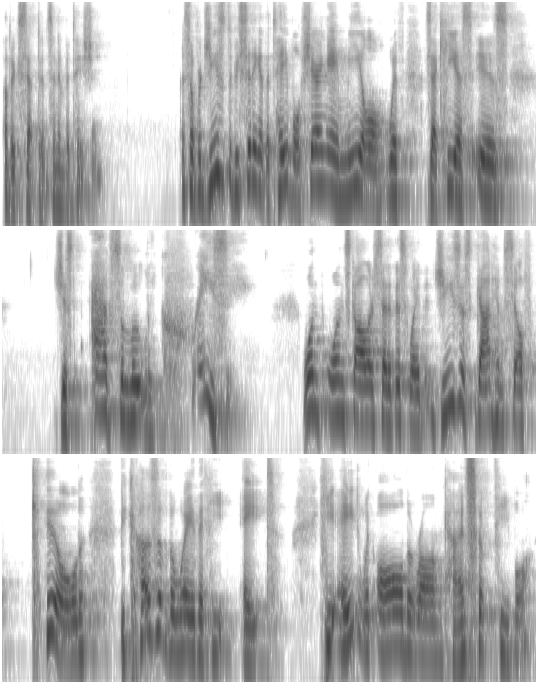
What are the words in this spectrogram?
of acceptance and invitation. And so for Jesus to be sitting at the table sharing a meal with Zacchaeus is just absolutely crazy. One, one scholar said it this way that Jesus got himself killed because of the way that he ate. He ate with all the wrong kinds of people.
